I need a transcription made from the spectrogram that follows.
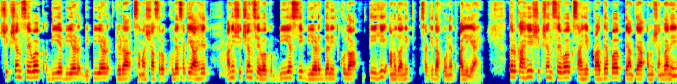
शिक्षण सेवक B A B Ed B P Ed क्रीडा समाजशास्त्र खुल्यासाठी आहेत आणि शिक्षण सेवक B S C B Ed गणित खुला तीही अनुदानितसाठी दाखवण्यात आलेली आहे. तर काही शिक्षण सेवक सहाय्यक प्राध्यापक त्या त्या अनुषंगाने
